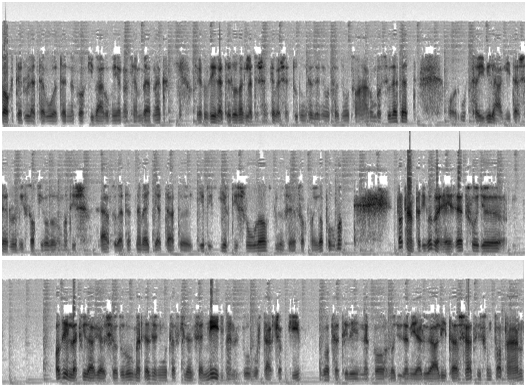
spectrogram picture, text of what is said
szakterülete volt ennek a kiváló mérnökembernek, hogy az életéről meglehetősen keveset tudunk, 1883-ban született. Az utcai világítás erről még szakirodalomot is elkövetett, nem egyet, tehát írt is róla különféle szakmai lapokban. Tatán pedig az a helyzet, hogy azért lett világ első a dolog, mert 1894-ben dolgozták csak ki az acetilénnek a nagyüzemi előállítását, viszont Tatán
